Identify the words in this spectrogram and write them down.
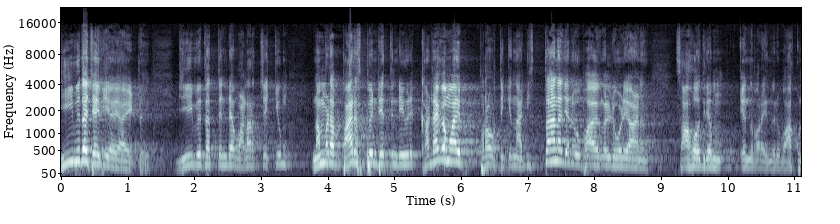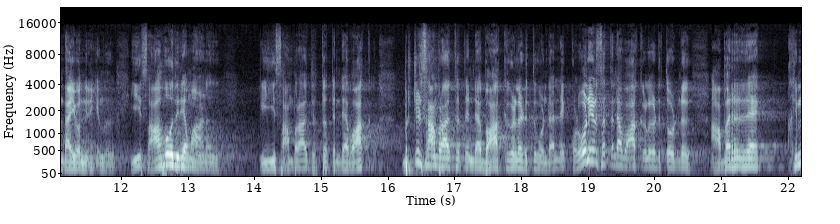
ജീവിതചര്യയായിട്ട് ജീവിതത്തിന്റെ വളർച്ചയ്ക്കും നമ്മുടെ പാരസ്പര്യത്തിന്റെ ഒരു ഘടകമായി പ്രവർത്തിക്കുന്ന അടിസ്ഥാന ജനവിഭാഗങ്ങളിലൂടെയാണ് സാഹോദര്യം എന്ന് പറയുന്ന ഒരു വാക്കുണ്ടായി വന്നിരിക്കുന്നത്. ഈ സാഹോദര്യമാണ് ഈ സാമ്രാജ്യത്വത്തിന്റെ വാക്ക് ബ്രിട്ടീഷ് സാമ്രാജ്യത്തിന്റെ വാക്കുകൾ എടുത്തുകൊണ്ട് അല്ലെങ്കിൽ കൊളോണിയലിസത്തിന്റെ വാക്കുകൾ എടുത്തുകൊണ്ട് അവരെ ഹിം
